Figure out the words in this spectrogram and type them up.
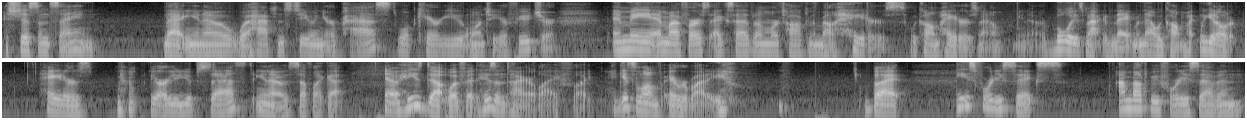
It's just insane that you know what happens to you in your past will carry you onto your future and me and my first ex-husband were talking about haters we call them haters now you know they're bullies back in the day but now we call them we get older haters are you obsessed? You know stuff like that. You know he's dealt with it his entire life. Like he gets along with everybody. But he's 46 i'm about to be 47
